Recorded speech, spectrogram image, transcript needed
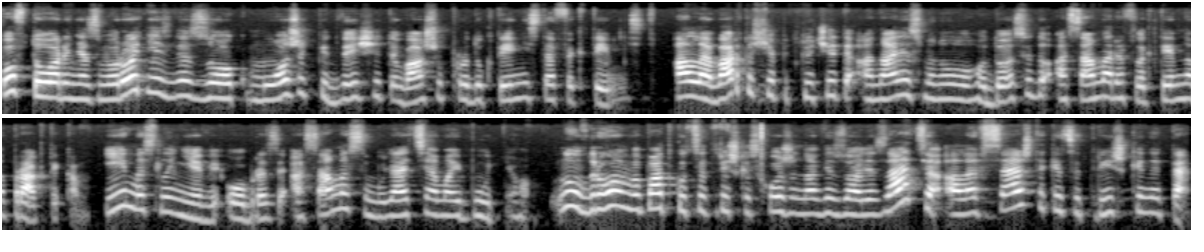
Повторення, зворотній зв'язок можуть підвищити вашу продуктивність та ефективність. Але варто ще підключити аналіз минулого досвіду, а саме рефлективна практика, і мисленнєві образи, а саме симуляція майбутнього. Ну, в другому випадку це трішки схоже на візуалізацію, але все ж таки це трішки не те.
